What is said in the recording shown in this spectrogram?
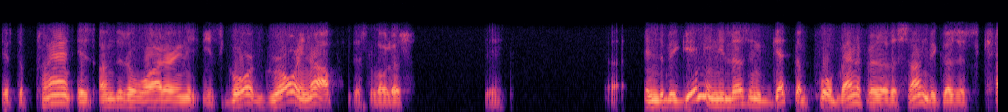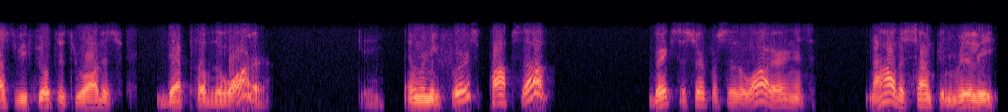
If the plant is under the water and it's growing up, this lotus, okay, in the beginning, he doesn't get the full benefit of the sun because it has to be filtered through all this depth of the water. Okay, and when he first pops up, breaks the surface of the water, and it's now the sun can really,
